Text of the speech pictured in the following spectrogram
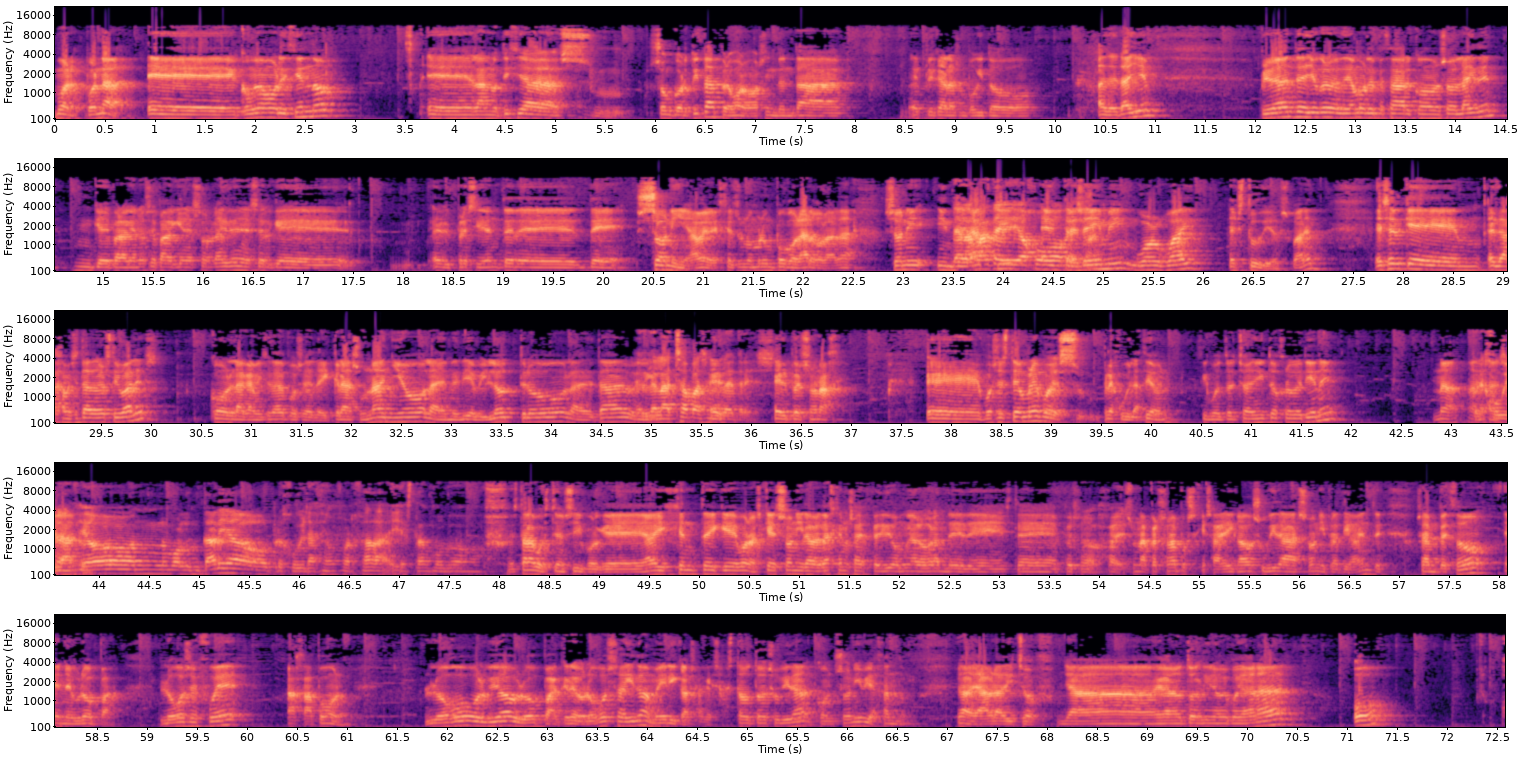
Bueno, pues nada, eh, como íbamos diciendo, eh, las noticias son cortitas, pero bueno, vamos a intentar explicarlas un poquito al detalle. Primeramente, yo creo que deberíamos de empezar con Son Leiden, que para que no sepa quién es Son Leiden, es el que. el presidente de, de Sony, a ver, es que es un nombre un poco largo, la verdad. Sony Interactive. Entertainment Worldwide Studios, ¿vale? Es el que. el de la camiseta de los tribales, con la camiseta pues de Crash un año, la de Medieval otro, la de tal. El de las chapas en el, el E3. el personaje. Eh, pues este hombre, pues, prejubilación. 58 añitos creo que tiene. Descansar. ¿Prejubilación voluntaria o prejubilación forzada? Ahí está un poco... Está la cuestión, sí, porque hay gente que, bueno, es que Sony la verdad es que nos ha despedido muy a lo grande de este personaje. Es una persona pues que se ha dedicado su vida a Sony prácticamente. O sea, empezó en Europa, luego se fue a Japón, luego volvió a Europa, creo, luego se ha ido a América, o sea, que se ha estado toda su vida con Sony viajando. Ya, ya habrá dicho, "Uf, ya he ganado todo el dinero que podía ganar, o,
